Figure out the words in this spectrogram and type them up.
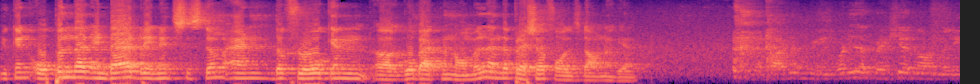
you can open that entire drainage system and the flow can uh, go back to normal and the pressure falls down again. What is the pressure normally?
